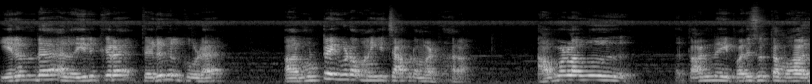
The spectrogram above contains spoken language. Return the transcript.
இருந்த அல்லது இருக்கிற தெருவில் கூட அவர் முட்டை கூட வாங்கி சாப்பிட மாட்டாராம். அவ்வளவு தன்னை பரிசுத்தமாக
